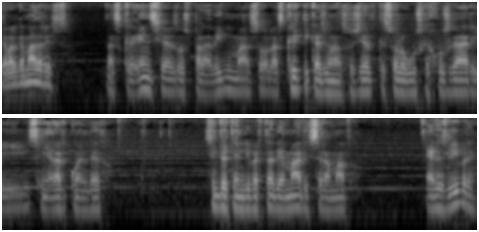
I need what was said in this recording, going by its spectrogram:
Te valga madres las creencias, los paradigmas o las críticas de una sociedad que solo busca juzgar y señalar con el dedo. Siéntete en libertad de amar y ser amado. Eres libre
